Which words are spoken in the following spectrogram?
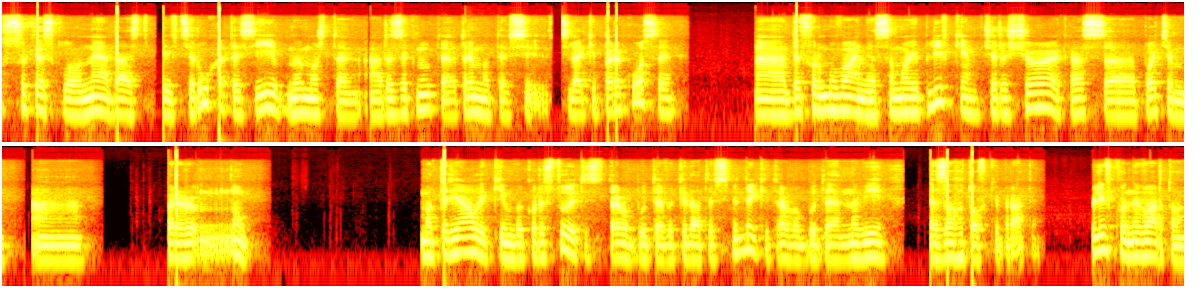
Сухе скло не дасть плівці рухатись, і ви можете ризикнути отримати всі, всілякі перекоси деформування самої плівки, через що якраз е, потім е, ну, матеріал, яким ви користуєтесь, треба буде викидати в смітник і треба буде нові заготовки брати. Плівку не варто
